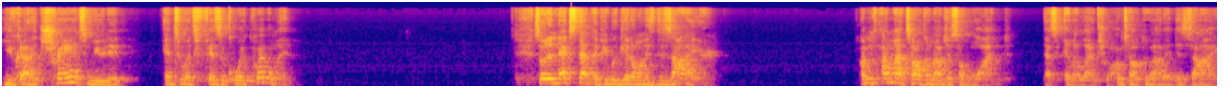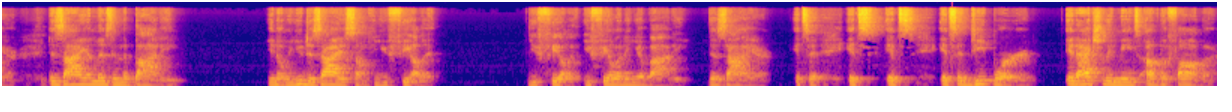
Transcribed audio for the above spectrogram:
you've got to transmute it into its physical equivalent. So the next step that people get on is desire. I'm, I'm not talking about just a want that's intellectual. I'm talking about a desire. Desire lives in the body. You know, when you desire something, you feel it. You feel it. You feel it in your body. Desire. It's a it's it's it's a deep word. It actually means of the Father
